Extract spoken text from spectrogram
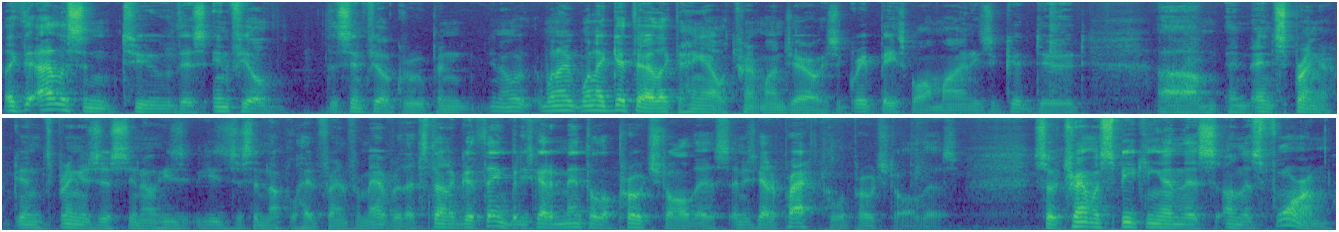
Like the, I listen to this infield this infield group, and you know when I when I get there, I like to hang out with Trent Mongero. He's a great baseball mind. He's a good dude. Um, and, and Springer. And Springer's just, you know, he's he's just a knucklehead friend from ever that's done a good thing, but he's got a mental approach to all this, and he's got a practical approach to all this. So Trent was speaking on this on this forum,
